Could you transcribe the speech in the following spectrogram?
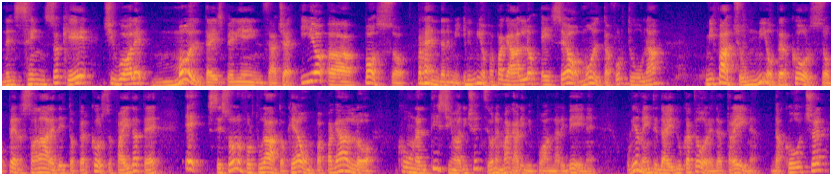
nel senso che ci vuole molta esperienza, cioè io uh, posso prendermi il mio pappagallo e se ho molta fortuna mi faccio un mio percorso personale, detto percorso fai da te, e se sono fortunato che ho un pappagallo con un'altissima ricezione, magari mi può andare bene. Ovviamente da educatore, da trainer, da coach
